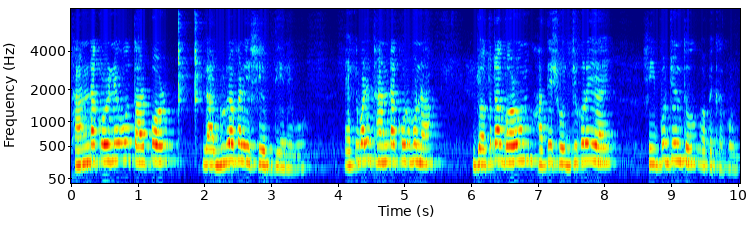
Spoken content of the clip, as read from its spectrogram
ঠান্ডা করে নেব, তারপর লাড্ডুর আকারে শেপ দিয়ে নেব। একেবারে ঠান্ডা করব না, যতটা গরম হাতে সহ্য করে যায় সেই পর্যন্ত অপেক্ষা করব।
